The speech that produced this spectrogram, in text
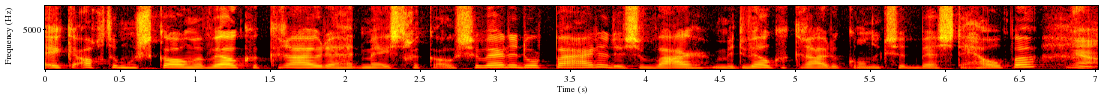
ik achter moest komen welke kruiden het meest gekozen werden door paarden. Dus waar, met welke kruiden kon ik ze het beste helpen. Ja.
